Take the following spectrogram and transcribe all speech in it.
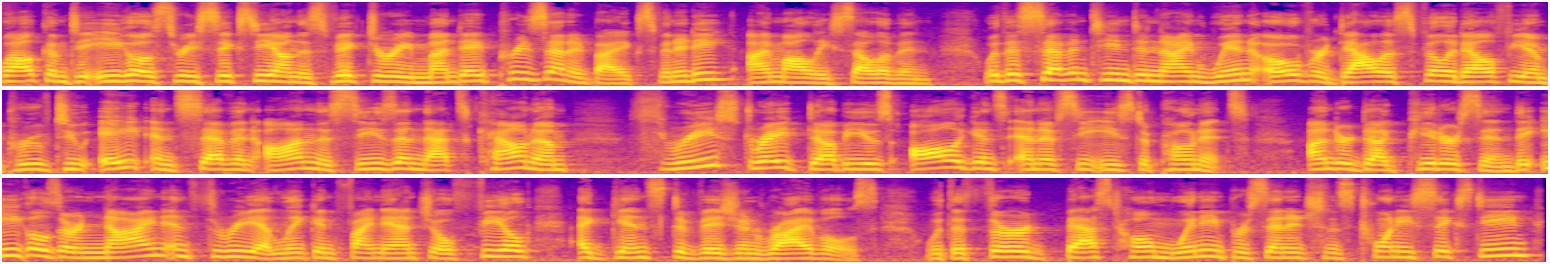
Welcome to Eagles 360 on this Victory Monday, presented by Xfinity. I'm Molly Sullivan. With a 17 9 win over Dallas, Philadelphia improved to 8 and 7 on the season. That's count 'em, three straight W's, all against NFC East opponents. Under Doug Pederson. the Eagles are 9 and 3 at Lincoln Financial Field against division rivals, with the third best home winning percentage since 2016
